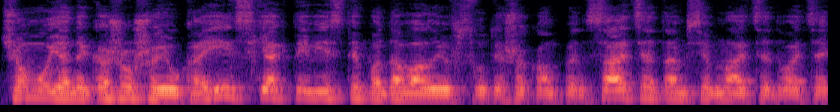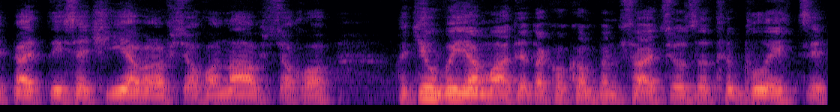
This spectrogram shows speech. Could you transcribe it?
чому я не кажу, що і українські активісти подавали в суд, і що компенсація там 17-25 тисяч євро всього-навсього. Хотів би я мати таку компенсацію за теплиці.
